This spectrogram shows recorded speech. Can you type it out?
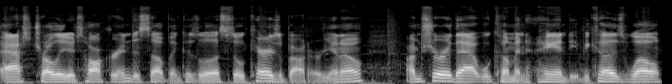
ask Charlie to talk her into something because Lilith still cares about her, you know? I'm sure that will come in handy because, well,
